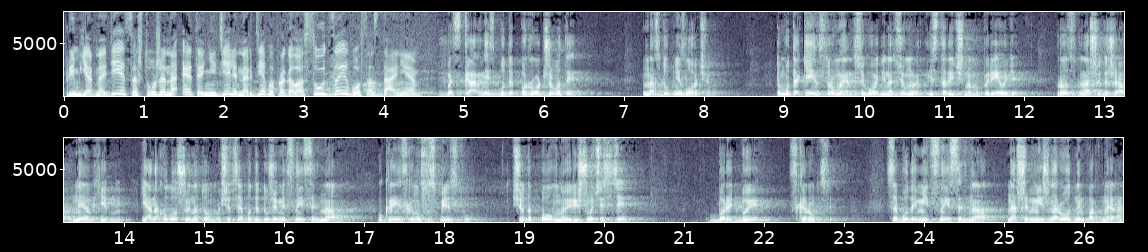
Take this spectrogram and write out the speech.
Премьер надеется, что уже на этой неделе нардепы проголосуют за его создание. безкарність буде породжувати наступні злочини. Тому такий інструмент сьогодні на цьому історичному періоді розвитку нашої держави необхідний. Я наголошую на тому, що це буде дуже міцний сигнал українському суспільству щодо повної рішучості боротьби з корупцією. Це буде міцний сигнал нашим міжнародним партнерам,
